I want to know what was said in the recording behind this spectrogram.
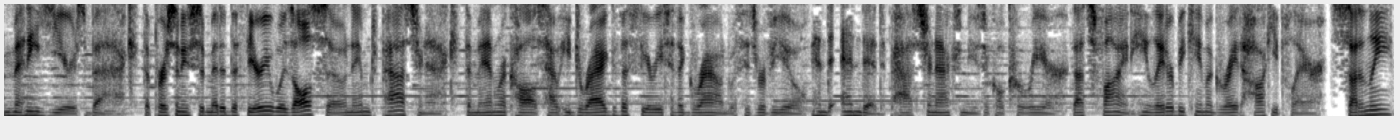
many years back. The person who submitted the theory was also named Pasternak. The man recalls how he dragged the theory to the ground with his review and ended Pasternak's musical career. That's fine, he later became a great hockey player. Suddenly,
